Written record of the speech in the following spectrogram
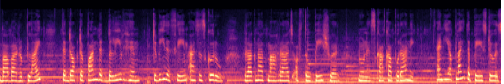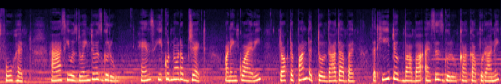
Baba replied that Dr. Pandit believed him to be the same as his guru, Raghunath Maharaj of Dhopeshwar, known as Kaka Puranik, and he applied the paste to his forehead as he was doing to his guru. Hence, he could not object. On inquiry, Dr. Pandit told Dada Bhatt that he took Baba as his guru Kaka Puranik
